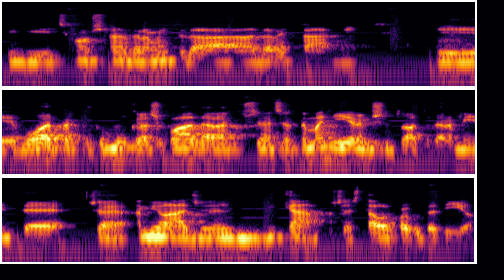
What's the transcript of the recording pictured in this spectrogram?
quindi ci conosciamo veramente da vent'anni. E vuoi perché comunque la squadra la costruisce in una certa maniera, mi sono trovato veramente cioè, a mio agio nel, in campo, cioè, stavo proprio da Dio,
